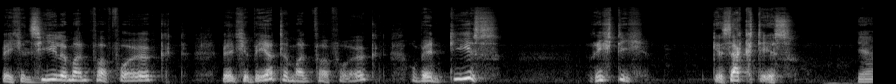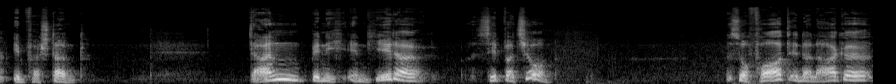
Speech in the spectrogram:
welche mhm. Ziele man verfolgt, welche Werte man verfolgt. Und wenn dies richtig gesackt ist ja. im Verstand, dann bin ich in jeder Situation sofort in der Lage,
